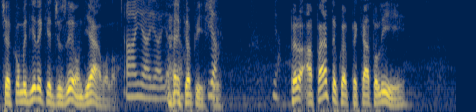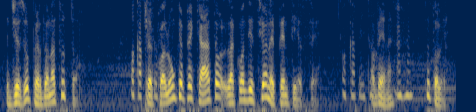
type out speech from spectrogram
Cioè, come dire che Gesù è un diavolo. Ah, yeah, yeah, yeah, Eh, yeah. capisci? Yeah, yeah. Però a parte quel peccato lì, Gesù perdona tutto. Ho capito. Cioè, qualunque peccato, la condizione è pentirsi. Ho capito. Va bene? Mhm. Tutto lì.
